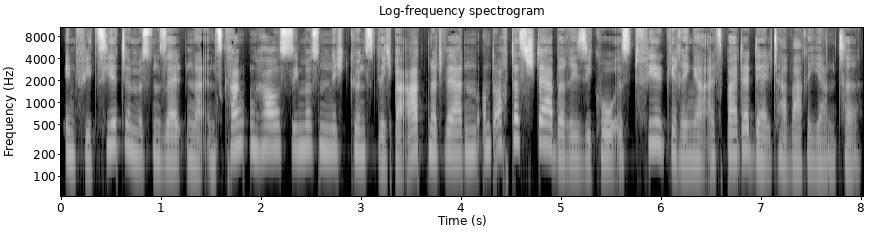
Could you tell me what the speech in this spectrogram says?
Infizierte müssen seltener ins Krankenhaus, sie müssen nicht künstlich beatmet werden und auch das Sterberisiko ist viel geringer als bei der Delta-Variante.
